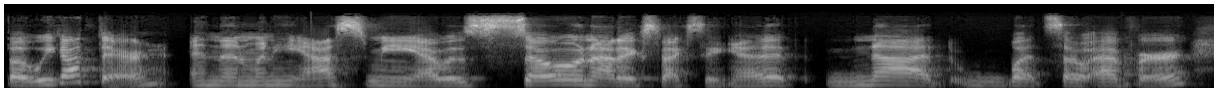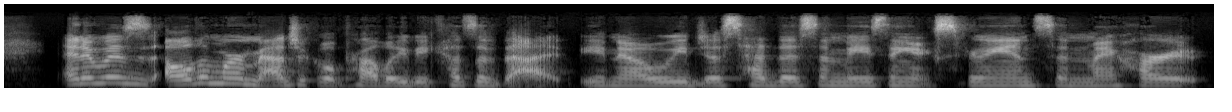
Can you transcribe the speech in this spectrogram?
but we got there. And then when he asked me, I was so not expecting it, not whatsoever. And it was all the more magical, probably because of that. You know, we just had this amazing experience, and my heart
